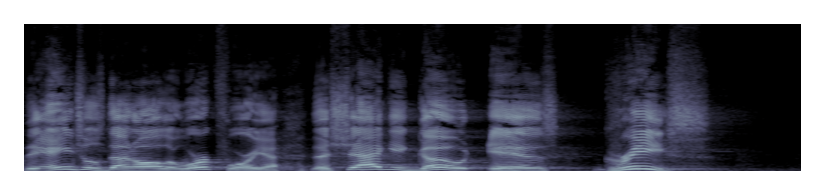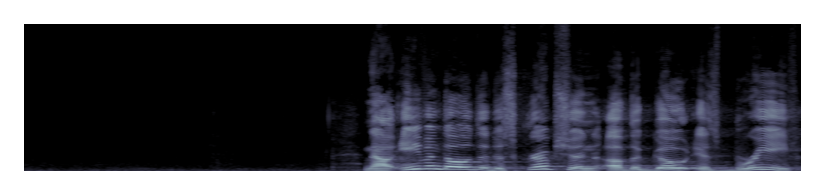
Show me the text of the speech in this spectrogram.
The angel's done all the work for you. The shaggy goat is Greece. Now, even though the description of the goat is brief,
